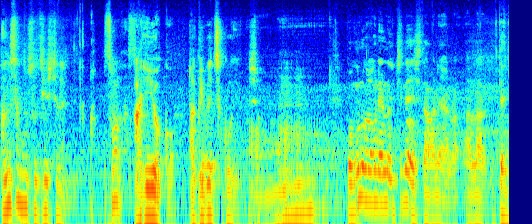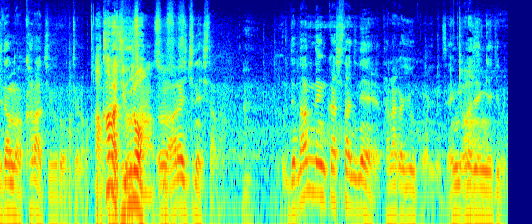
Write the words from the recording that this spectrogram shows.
あげさんも卒業してないの？あそうなんですアギヨコ特別行為でしょ。僕の学年の1年下はねあのあの劇団の唐十郎っていうの。あ唐十郎さん。そううん、あれ1年下なの、で何年か下にね田中優子がいるんです同じ演劇部に。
